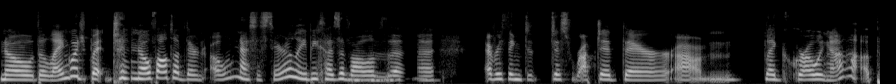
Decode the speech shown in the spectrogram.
know the language, but to no fault of their own necessarily because of all of the uh, everything d- disrupted their um like growing up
